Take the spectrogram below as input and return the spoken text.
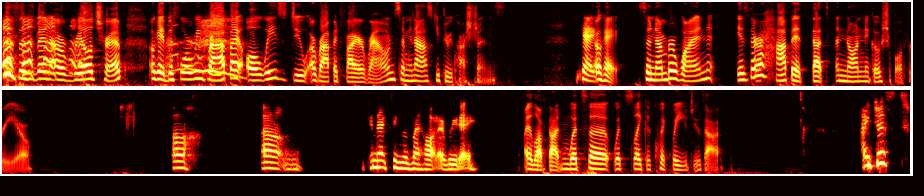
this has been a real trip. Okay, before we wrap, I always do a rapid fire round, so I'm going to ask you three questions. Okay. Okay. So number one, is there a habit that's a non-negotiable for you? Oh, um, connecting with my heart every day. I love that. And what's the what's like a quick way you do that? I just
